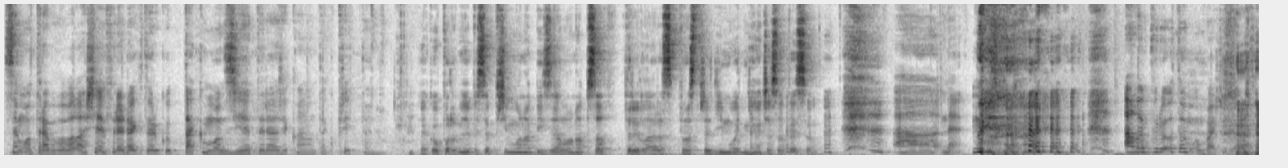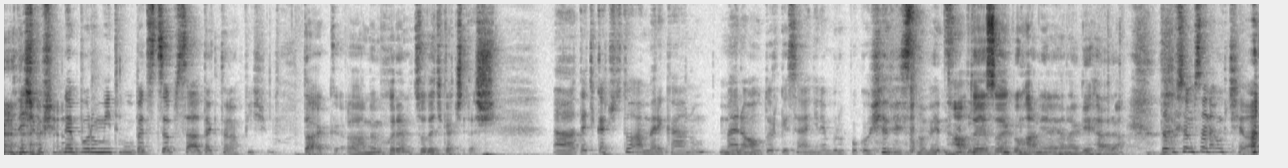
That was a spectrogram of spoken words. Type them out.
jsem otravovala šéf redaktorku tak moc, že teda řekla, no tak přijďte, no. Jako podle mě by se přímo nabízelo napsat thriller z prostředí modního časopisu. a ne. Ale budu o tom uvažovat. Když už nebudu mít vůbec co psát, tak to napíšu. Tak, uh, mimochodem, co teďka čteš? Uh, teďka čtu Amerikánu. Jméno hmm. autorky se ani nebudu pokoušet vyslovit. No, to je něco jako Hania Jana Gehara. to už jsem se naučila.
